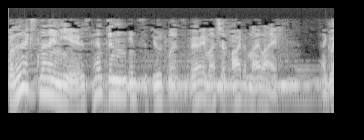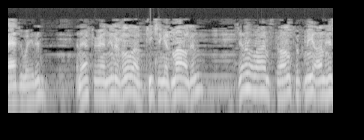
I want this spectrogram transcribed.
For the next nine years, Hampton Institute was very much a part of my life. I graduated, and after an interval of teaching at Malden, General Armstrong took me on his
